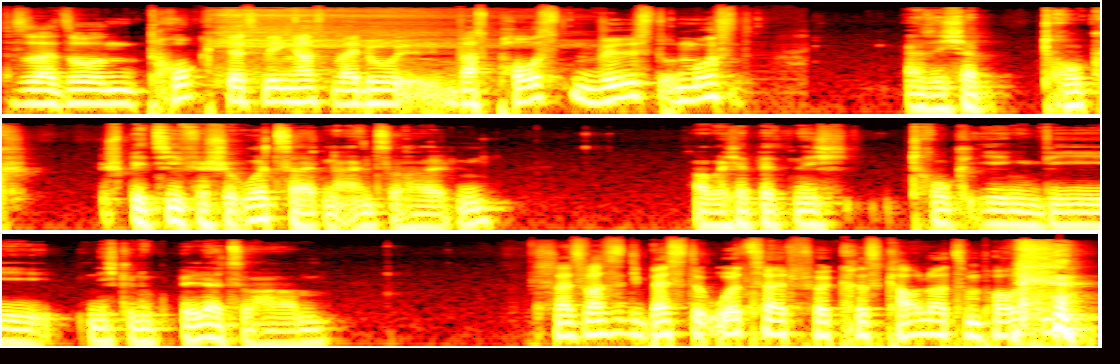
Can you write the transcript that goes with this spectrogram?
Dass du also einen Druck deswegen hast, weil du was posten willst und musst? Also ich habe Druck, spezifische Uhrzeiten einzuhalten. Aber ich habe jetzt nicht Druck, irgendwie nicht genug Bilder zu haben. Das heißt, was ist die beste Uhrzeit für Chris Kauler zum Posten?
